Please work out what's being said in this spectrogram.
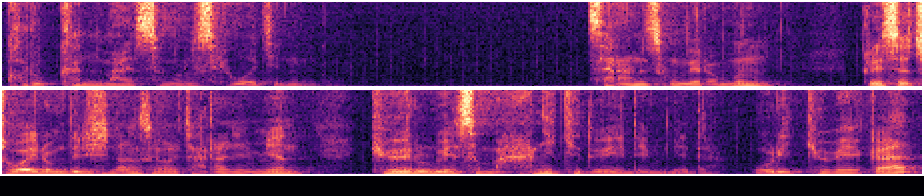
거룩한 말씀으로 세워지는 거예요. 사랑하는 성도 여러분, 그래서 저와 여러분들이 신앙생활 잘하려면 교회를 위해서 많이 기도해야 됩니다. 우리 교회가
